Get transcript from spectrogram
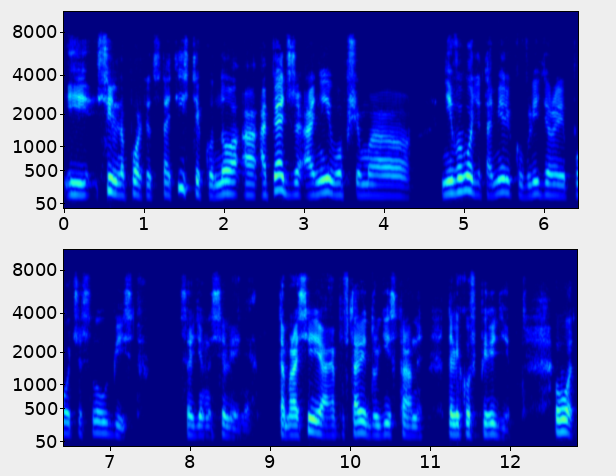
и сильно портят статистику, но, а, опять же, они, в общем, а, не выводит Америку в лидеры по числу убийств среди населения. Там Россия, я повторяю, другие страны далеко впереди. Вот.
